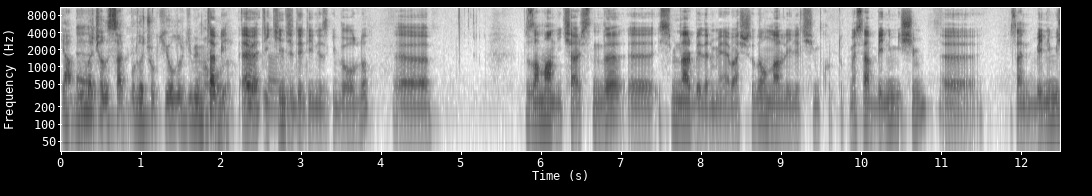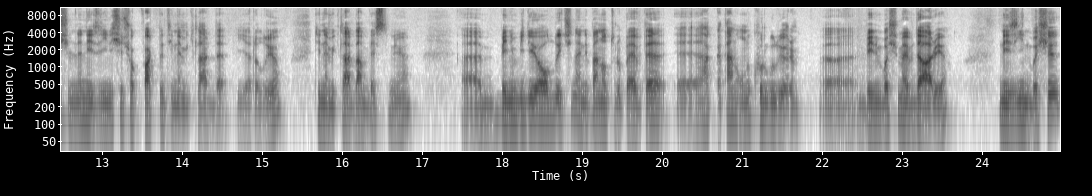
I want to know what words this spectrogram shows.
Ya bununla evet. çalışsak burada çok iyi olur gibi mi Tabii, oldu? Tabii evet, evet ikinci dediğiniz gibi oldu. Ee, zaman içerisinde e, isimler belirmeye başladı. Onlarla iletişim kurduk. Mesela benim işim, e, mesela benim işimle Nezih'in işi çok farklı dinamiklerde yer alıyor. Dinamiklerden besleniyor. E, benim video olduğu için hani ben oturup evde e, hakikaten onu kurguluyorum. E, benim başım evde ağrıyor. Nezih'in başı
